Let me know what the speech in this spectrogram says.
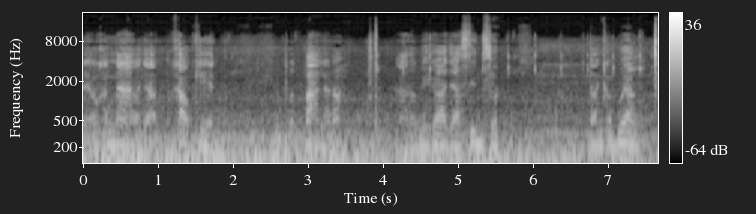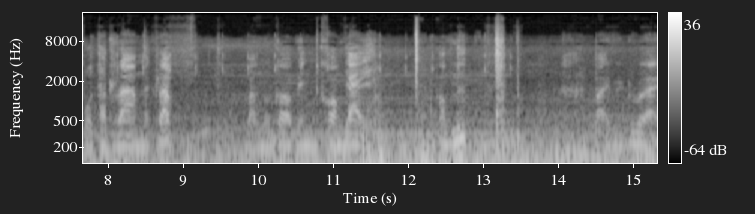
เดี๋ยวข้างหน้าก็จะเข้าเขตสวนป่านแล้วเนาะตรงนี้ก็จะสิ้นสุด ตอนกระเบื้องโพธารามนะครับฝั่งนู้นก็เป็นคลองใหญ่คลองลึกไปเรื่อย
